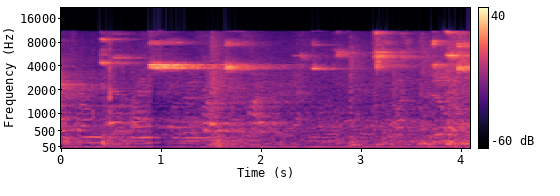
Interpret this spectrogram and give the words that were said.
supposed to grab from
